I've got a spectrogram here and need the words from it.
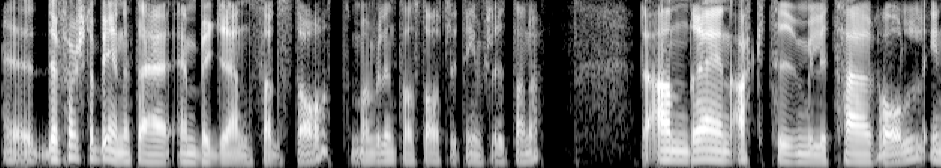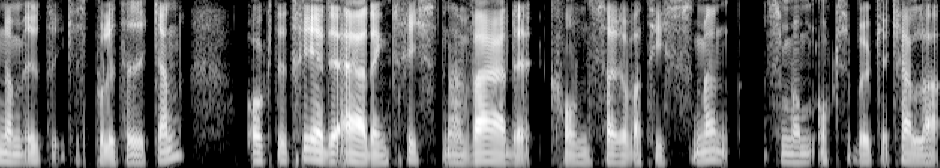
Eh, det första benet är en begränsad stat. Man vill inte ha statligt inflytande. Det andra är en aktiv militär roll inom utrikespolitiken. Och det tredje är den kristna värdekonservatismen som man också brukar kalla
